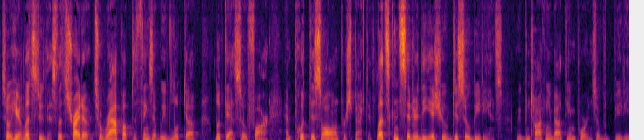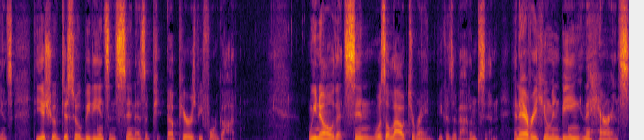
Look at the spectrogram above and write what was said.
so here, let's do this. Let's try to, to wrap up the things that we've looked up, looked at so far and put this all in perspective. Let's consider the issue of disobedience. We've been talking about the importance of obedience, the issue of disobedience and sin as it appears before God. We know that sin was allowed to reign because of Adam's sin, and every human being inherits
